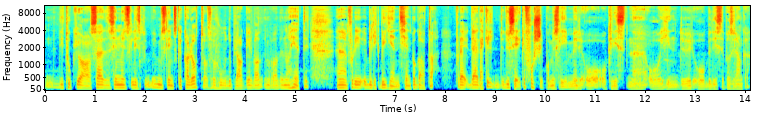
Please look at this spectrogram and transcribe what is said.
de tok jo av seg sin muslimske kalott, altså hodeplagg eller hva, hva det nå heter, eh, for de ville ikke bli gjenkjent på gata. For det, det, det ikke, Du ser ikke forskjell på muslimer og, og kristne og hinduer og buddhister på Sri Lanka.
